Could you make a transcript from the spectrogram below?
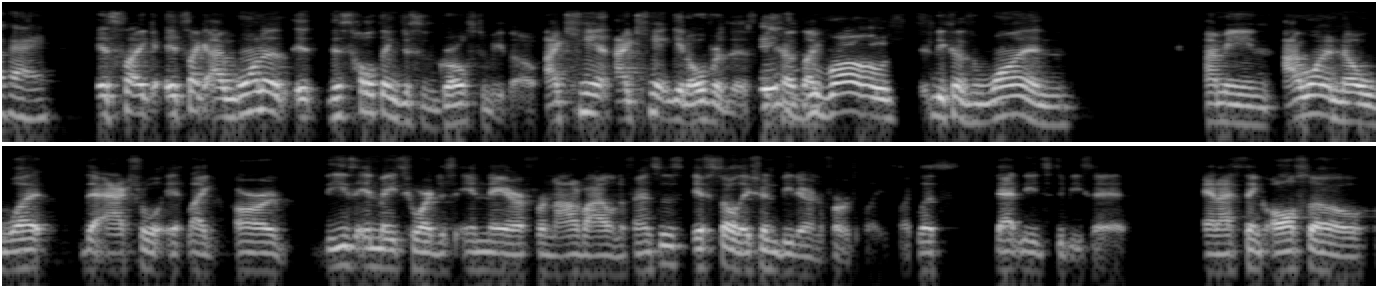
okay it's like it's like I want to. This whole thing just is gross to me though. I can't I can't get over this It's because like gross. because one, I mean I want to know what the actual it like are these inmates who are just in there for nonviolent offenses. If so, they shouldn't be there in the first place. Like let's that needs to be said. And I think also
